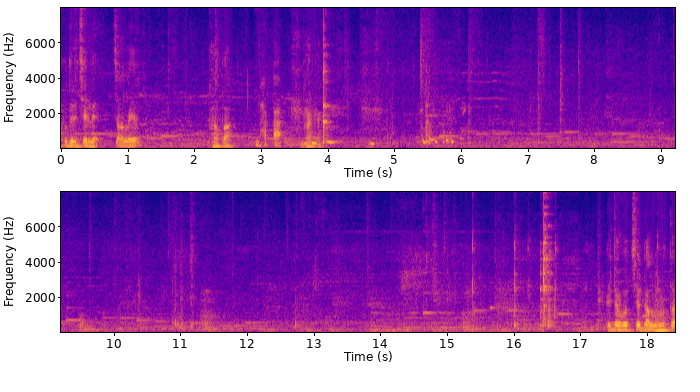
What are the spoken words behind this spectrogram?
খুদের চেলে চালের ভাপা। ভাকা ঢাকা এটা হচ্ছে ডাল ভর্তা।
